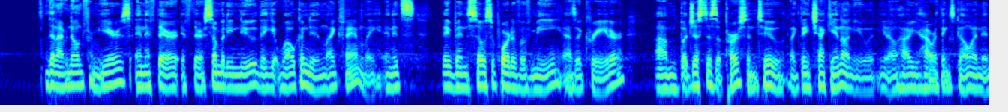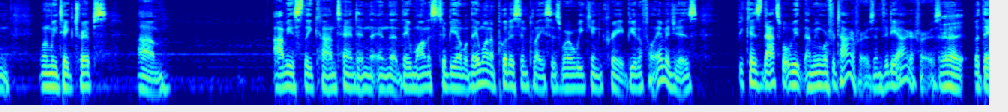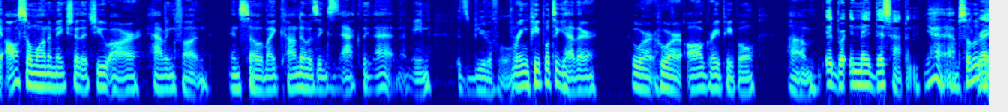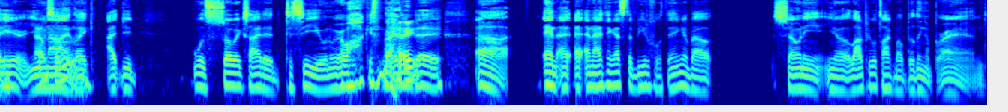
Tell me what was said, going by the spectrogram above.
that I've known from years, and if they're if they're somebody new, they get welcomed in like family, and it's they've been so supportive of me as a creator, um, but just as a person too. Like they check in on you, and you know how you, how are things going, and when we take trips. Um, obviously content and and that they want us to be able they want to put us in places where we can create beautiful images because that's what we I mean we're photographers and videographers Right. but they also want to make sure that you are having fun and so like Kando is exactly that I mean It's beautiful. bring people together who are who are all great people um It it made this happen yeah absolutely right here. You absolutely. and I, like I dude, was so excited to see you when we were walking the other day, uh, and I, and I think that's the beautiful thing about Sony. You know, a lot of people talk about building a brand.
